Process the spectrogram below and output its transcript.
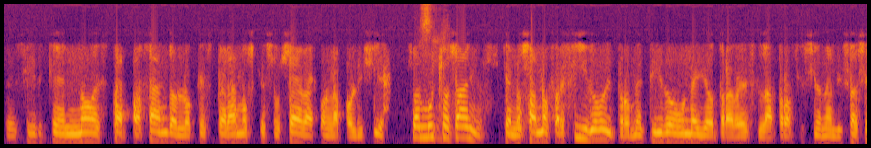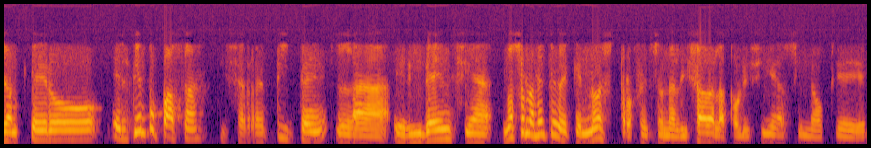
decir que no está pasando lo que esperamos que suceda con la policía. Son muchos años que nos han ofrecido y prometido una y otra vez la profesionalización, pero el tiempo pasa y se repite la evidencia, no solamente de que no es profesionalizada la policía, sino que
